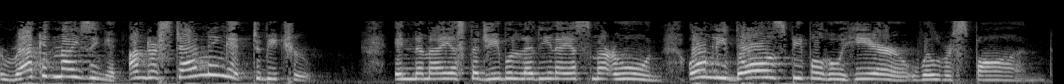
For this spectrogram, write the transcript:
recognizing it, understanding it to be true. إِنَّمَا يَسْتَجِيبُ الَّذِينَ يَسْمَعُونَ Only those people who hear will respond.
